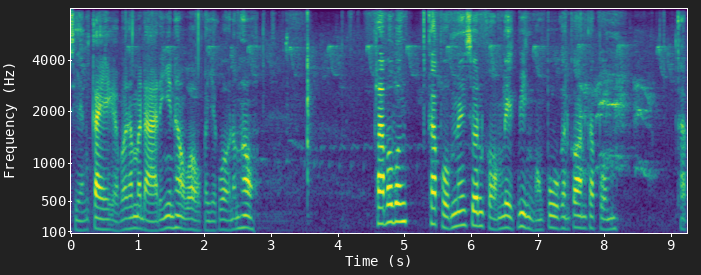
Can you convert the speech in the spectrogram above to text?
เสียงไก่กับว่าธรรมดาได้ยินเฮาเว้าก็อยากเว้าน้ำเฮาครับมาเบิ่งครับผมในส่วนของเลขวิ่งของปูกันก่อนครับผมครับ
